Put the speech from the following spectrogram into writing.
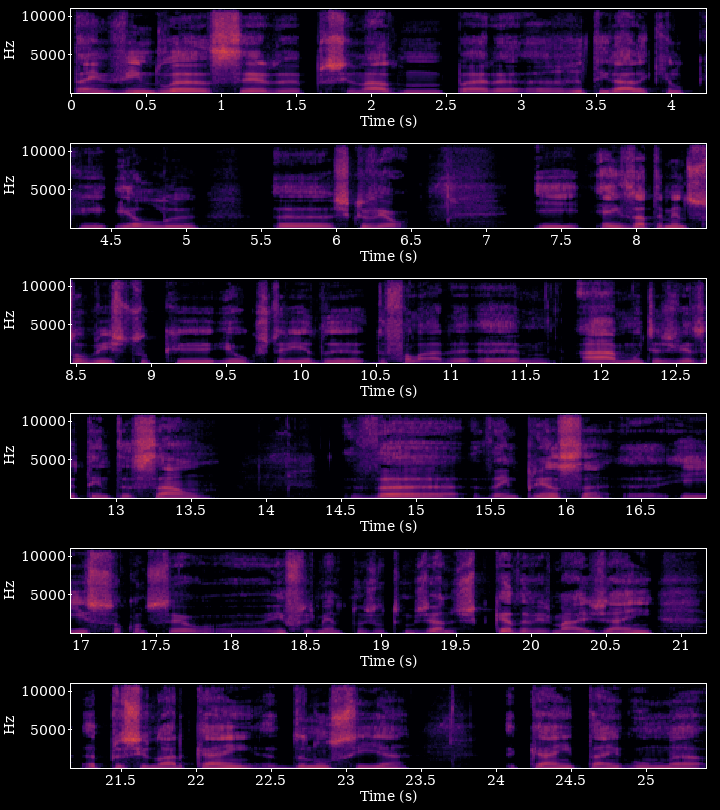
tem vindo a ser pressionado para retirar aquilo que ele escreveu. E é exatamente sobre isto que eu gostaria de, de falar. há muitas vezes a tentação da, da imprensa, eh, e isso aconteceu, eh, infelizmente, nos últimos anos, cada vez mais, em pressionar quem denuncia, quem tem uma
